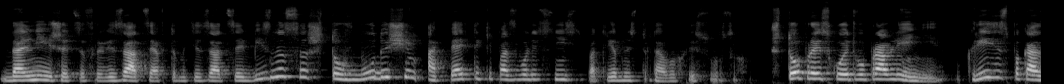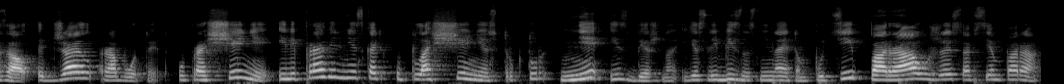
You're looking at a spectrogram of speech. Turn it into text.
Дальнейшая цифровизация и автоматизация бизнеса, что в будущем опять-таки позволит снизить потребность в трудовых ресурсах. Что происходит в управлении? Кризис показал, agile работает. Упрощение или правильнее сказать уплощение структур неизбежно. Если бизнес не на этом пути, пора уже, совсем пора.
